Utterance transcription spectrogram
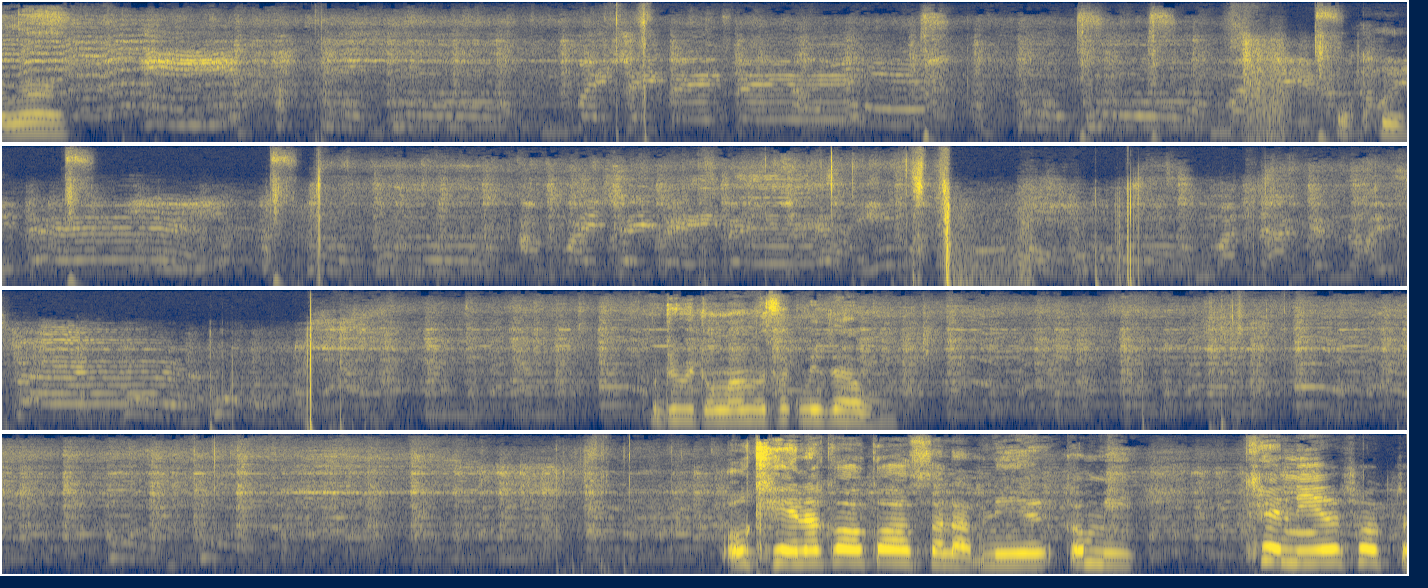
นน่าสนโอ อยู่ตรงนั้นไปสักนิดนะครับผมโอเคแล้วก็ก็สำหรับนี้ก็มีแค่นี้ถ้าชอบใจ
